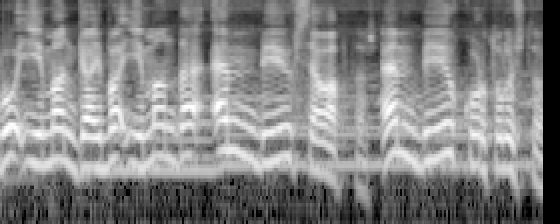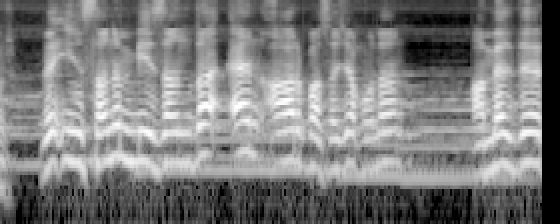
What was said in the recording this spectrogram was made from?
bu iman gayba iman da en büyük sevaptır. En büyük kurtuluştur ve insanın mizanda en ağır basacak olan ameldir.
